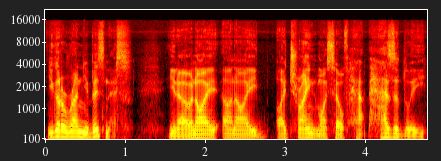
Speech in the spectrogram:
you've got to run your business, you know. And I and I I trained myself haphazardly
